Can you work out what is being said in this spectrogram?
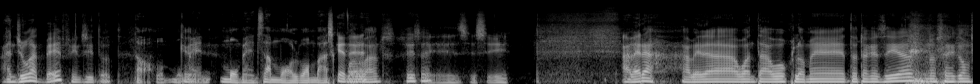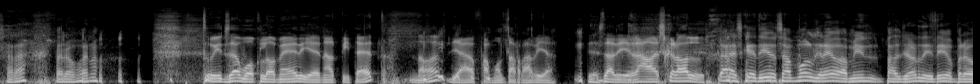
han jugat bé, fins i tot. No, moment, moments de molt bon bàsquet, Molt eh? bons, sí, sí. Sí, sí, sí. A veure, haver d'aguantar Woclomé tots aquests dies, no sé com serà, però bueno. Tuits de Woclomé dient el pitet, no? Ja fa molta ràbia. És de dir, no, scroll. Clar, és que, tio, sap molt greu a mi pel Jordi, tio, però...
